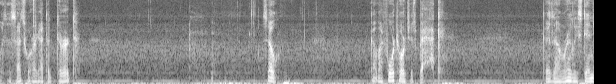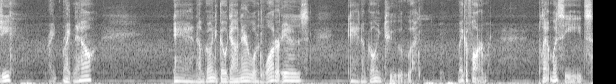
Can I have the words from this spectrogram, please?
was this? That's where I got the dirt. So, got my four torches back. Because I'm really stingy right, right now. And I'm going to go down there where the water is. And I'm going to make a farm. Plant my seeds.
